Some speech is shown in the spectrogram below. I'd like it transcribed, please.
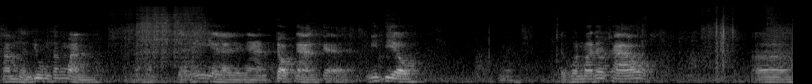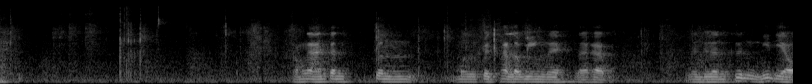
ทำเหมือนยุ่งทั้งวันนะครับแต่ไม่มีอะไรงานจอบงานแค่นิดเดียวแต่คนมาเช้าๆเอ่อ ทำงานกันจนมือเป็นพันละวิงเลยนะครับเงินเดือนขึ้นนิดเดียว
